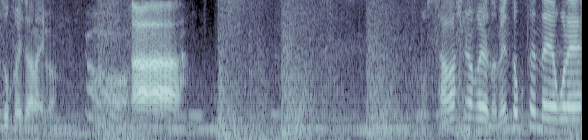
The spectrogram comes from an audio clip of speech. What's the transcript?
どっかいたな、今。ああ。もう探しながらやるのめんどくせえんだよ、これ。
